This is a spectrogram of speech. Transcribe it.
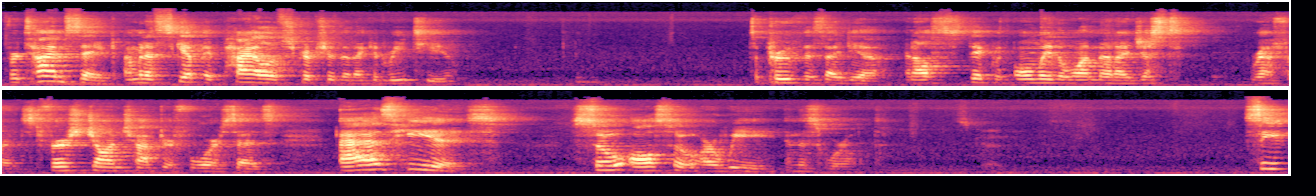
For time's sake, I'm going to skip a pile of scripture that I could read to you to prove this idea, and I'll stick with only the one that I just referenced. 1 John chapter 4 says, As he is, so also are we in this world. See,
